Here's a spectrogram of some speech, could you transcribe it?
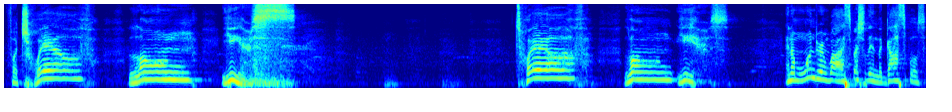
for 12 long years. 12 long years. And I'm wondering why, especially in the Gospels,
